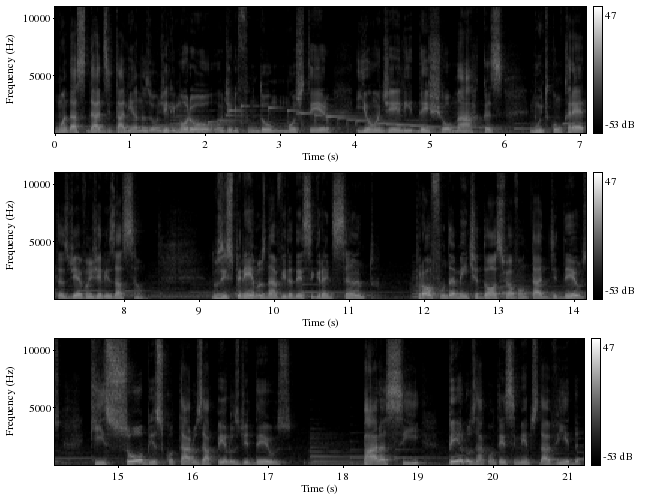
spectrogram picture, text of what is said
uma das cidades italianas onde ele morou, onde ele fundou um mosteiro e onde ele deixou marcas muito concretas de evangelização. Nos inspiremos na vida desse grande santo, profundamente dócil à vontade de Deus, que soube escutar os apelos de Deus para si pelos acontecimentos da vida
